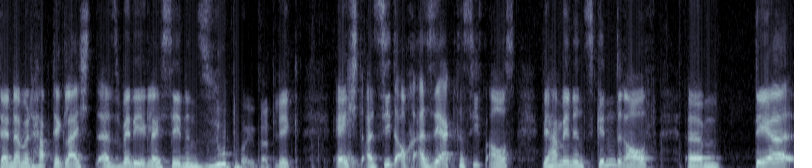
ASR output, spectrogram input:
Denn damit habt ihr gleich, also werdet ihr gleich sehen, einen super Überblick. Echt, es sieht auch sehr aggressiv aus. Wir haben hier einen Skin drauf. Ähm, der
